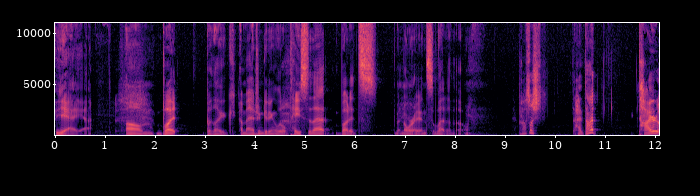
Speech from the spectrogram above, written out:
yeah, yeah. Um, But but like imagine getting a little taste of that, but it's Miorine and Suletta though. but also she, I'm not tired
